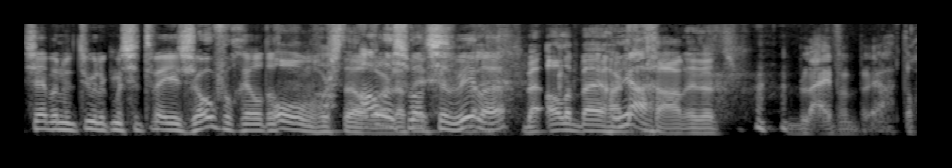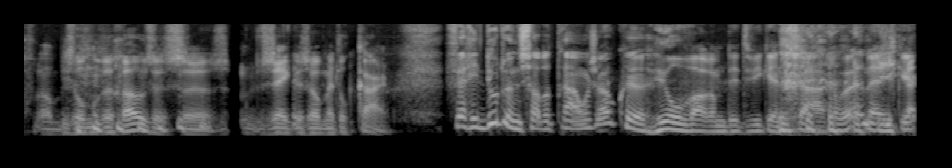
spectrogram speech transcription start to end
ze hebben natuurlijk met z'n tweeën zoveel geld. Dat Onvoorstelbaar. Alles dat wat ze willen. Bij allebei hard ja. gegaan. En dat blijven ja, toch wel bijzondere gozers. uh, zeker zo met elkaar. Ferry Doedens had het trouwens ook heel warm dit weekend, zagen we in één keer.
